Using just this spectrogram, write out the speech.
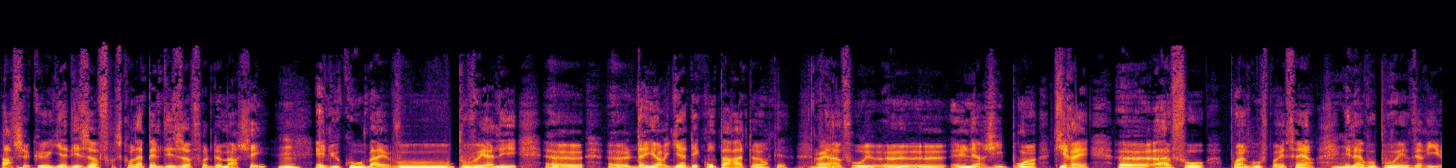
Parce qu'il y a des offres, ce qu'on appelle des offres de marché. Hmm. Et du coup, bah, vous pouvez aller. Euh, euh, D'ailleurs, il y a des comparateurs. Ouais. Info euh. Et là, vous pouvez vérifier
